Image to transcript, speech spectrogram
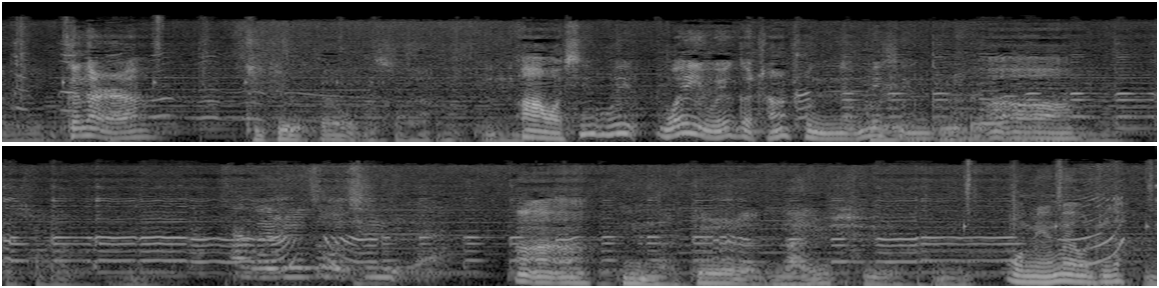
里？搁哪儿啊？就就在我们村上，嗯。啊，我寻我以我以为搁长春呢，没寻啊啊啊！大哥是做清洁，嗯嗯嗯嗯，就是南豫区，嗯嗯，我明白，我知道。嗯。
